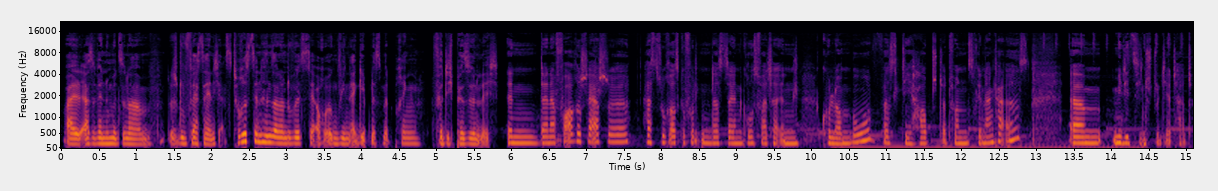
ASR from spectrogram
Weil, also wenn du mit so einer, du fährst ja nicht als Touristin hin, sondern du willst ja auch irgendwie ein Ergebnis mitbringen für dich persönlich. In deiner Vorrecherche hast du herausgefunden, dass dein Großvater in Colombo, was die Hauptstadt von Sri Lanka ist, ähm, Medizin studiert hat.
